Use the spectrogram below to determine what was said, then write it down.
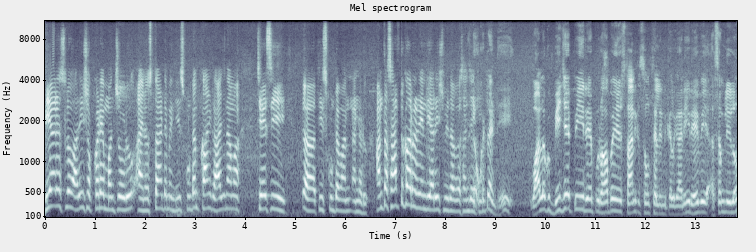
బీఆర్ఎస్లో హరీష్ ఒక్కడే మంచోడు ఆయన వస్తా అంటే మేము తీసుకుంటాం కానీ రాజీనామా చేసి తీసుకుంటాం అని అన్నాడు. అంత సాఫ్ట్ కార్నర్ ఏంది హరీష్ మీద సంజయ్ ఒకటండి వాళ్ళకు బీజేపీ రేపు రాబోయే స్థానిక సంస్థల ఎన్నికలు కానీ రేవి అసెంబ్లీలో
